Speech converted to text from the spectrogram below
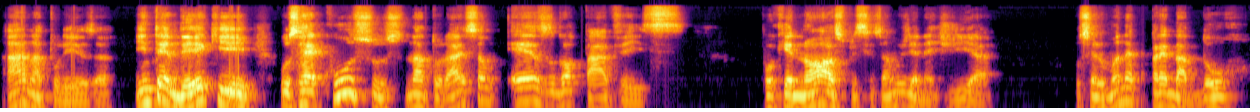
a natureza. Entender que os recursos naturais são esgotáveis, porque nós precisamos de energia. O ser humano é predador,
